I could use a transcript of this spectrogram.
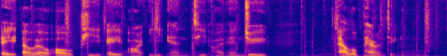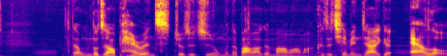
A L L O P A R E N T I N G，alloparenting。但我们都知道，parents 就是指我们的爸爸跟妈妈嘛。可是前面加一个 allo，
